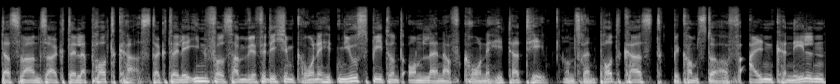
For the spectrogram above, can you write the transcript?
Das war unser aktueller Podcast. Aktuelle Infos haben wir für dich im Kronehit Newsbeat und online auf kronehit.at. Unseren Podcast bekommst du auf allen Kanälen.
